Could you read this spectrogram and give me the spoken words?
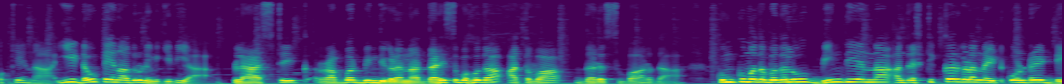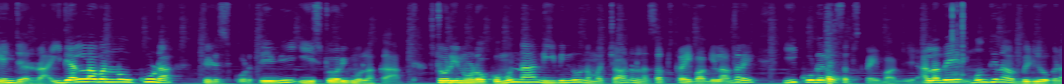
ಓಕೆನಾ? ಈ ಡೌಟ್ ಏನಾದರೂ ನಿಮಗಿದೆಯಾ? ಪ್ಲಾಸ್ಟಿಕ್, ರಬ್ಬರ್ ಬಿಂದಿಗಳನ್ನು ಧರಿಸಬಹುದಾ ಅಥವಾ ಧರಿಸಬಾರ್ದಾ? ಕುಂಕುಮದ ಬದಲು ಬಿಂದಿಯನ್ನು ಅಂದರೆ ಸ್ಟಿಕ್ಕರ್ಗಳನ್ನು ಇಟ್ಕೊಂಡ್ರೆ ಡೇಂಜರ್ ಇದೆಲ್ಲವನ್ನು ಕೂಡ ತಿಳಿಸ್ಕೊಡ್ತೀವಿ ಈ ಸ್ಟೋರಿ ಮೂಲಕ. ಸ್ಟೋರಿ ನೋಡೋಕ್ಕೂ ಮುನ್ನ ನೀವಿನ್ನೂ ನಮ್ಮ ಚಾನಲ್ನ ಸಬ್ಸ್ಕ್ರೈಬ್ ಆಗಿಲ್ಲ ಅಂದರೆ ಈ ಕೂಡಲೇ ಸಬ್ಸ್ಕ್ರೈಬ್ ಆಗಿ. ಅಲ್ಲದೆ ಮುಂದಿನ ವಿಡಿಯೋಗಳ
